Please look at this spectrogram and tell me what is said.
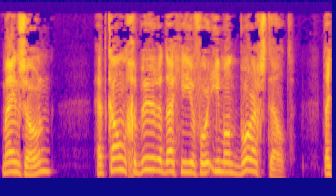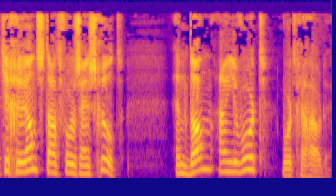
Mijn zoon, het kan gebeuren dat je je voor iemand borg stelt, dat je garant staat voor zijn schuld, en dan aan je woord wordt gehouden.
